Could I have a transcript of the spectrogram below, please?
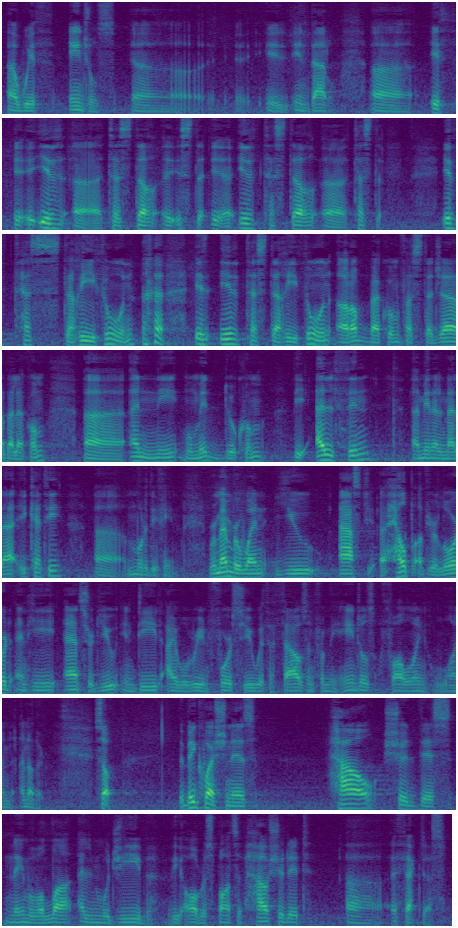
uh, with angels uh, in, in, battle. إذ إذ تستغيثون إذ تستغيثون ربكم فاستجاب لكم أني ممدكم بألف من الملائكة uh, murdifin. Remember when you asked help of your Lord and he answered you, Indeed, I will reinforce you with a thousand from the angels following one another. So, the big question is how should this name of Allah, Al Mujib, the all responsive, how should it uh, affect us?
